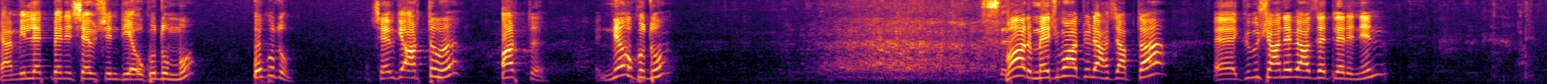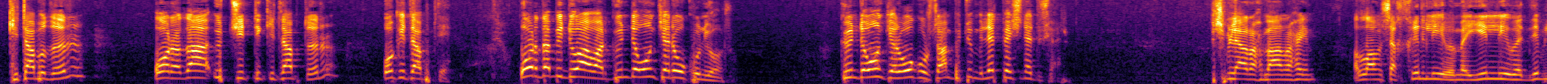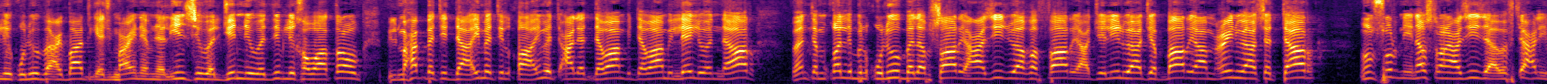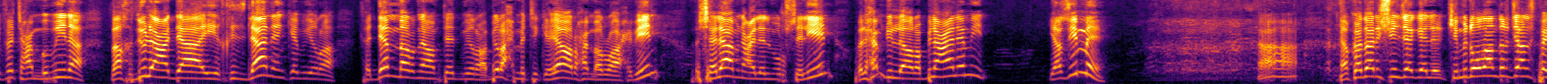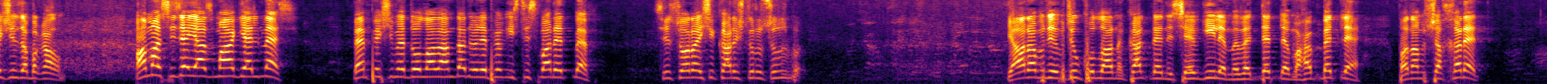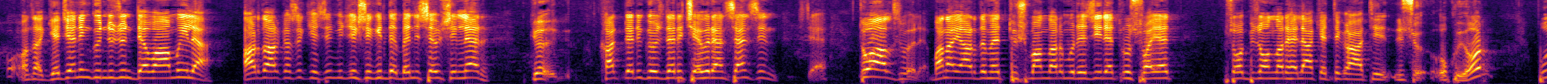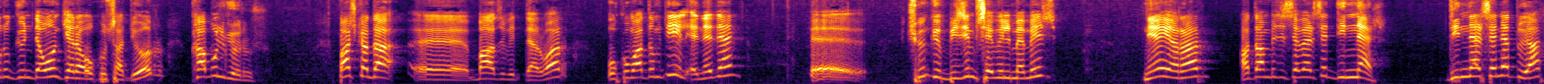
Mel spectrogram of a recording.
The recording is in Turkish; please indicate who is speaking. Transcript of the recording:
Speaker 1: Yani millet beni sevsin diye okudum mu? Okudum. Sevgi arttı mı? Arttı. Ne okudum? Var Mecmuatül Ahzab'ta e, Gümüşhanevi Hazretleri'nin kitabıdır. Orada üç ciltli kitaptır. O kitaptı. Orada bir dua var. Günde on kere okunuyor. Günde on kere okursan bütün millet peşine düşer. Bismillahirrahmanirrahim. اللهم سخر لي وميل لي وذب لي قلوب عبادك أجمعين من الإنس والجن وذب لي خواطرهم بالمحبة الدائمة القائمة على الدوام بدوام الليل والنهار. وأنت مقلب القلوب الأبصار يا عزيز يا غفار يا جليل يا جبار يا معين يا ستار. انصرني نصرا عزيزا وافتح لي فتحا مبينا فاخذل أعدائي خذلانا كبيرا فدمرناهم تدميرا برحمتك يا أرحم الراحمين. وسلام على المرسلين والحمد لله رب العالمين. يا زمه Ha, ne kadar işinize gelir? Kimi dolandıracağınız peşinize bakalım. Ama size yazmaya gelmez. Ben peşime dolanandan öyle pek istismar etmem. Siz sonra işi karıştırırsınız mı? Ya Rabbi diyor bütün kullarının kalplerini sevgiyle, meveddetle, muhabbetle bana müsakhar et. Onda gecenin gündüzün devamıyla ardı arkası kesilmeyecek şekilde beni sevsinler. Gö kalpleri gözleri çeviren sensin. İşte dua böyle. Bana yardım et, düşmanlarımı rezil et, rusvay et. Sonra biz onları helak ettik ayetini okuyor. Bunu günde on kere okusa diyor, kabul görür. Başka da e, bazı vitler var. Okumadım değil. E neden? E, çünkü bizim sevilmemiz neye yarar? Adam bizi severse dinler. Dinlerse ne duyar?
